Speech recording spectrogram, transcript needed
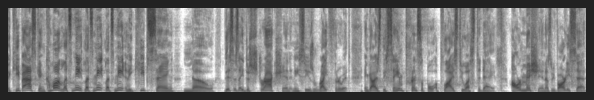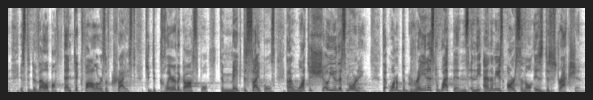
They keep asking, come on, let's meet, let's meet, let's meet. And he keeps saying, no, this is a distraction, and he sees right through it. And guys, the same principle applies to us today. Our mission, as we've already said, is to develop authentic followers of Christ, to declare the gospel, to make disciples. And I want to show you this morning that one of the greatest weapons in the enemy's arsenal is distraction.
